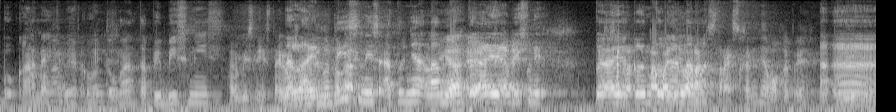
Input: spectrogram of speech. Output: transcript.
bukan Aneh kan, mengambil keuntungan tapi bisnis tapi bisnis. Tapi dan lain bisnis atunya lamun Iya, iya, iya, bisnis itu. teu Ya, keuntungan namanya juga orang stres kan ya waktu itu ya. Jadi, ah.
